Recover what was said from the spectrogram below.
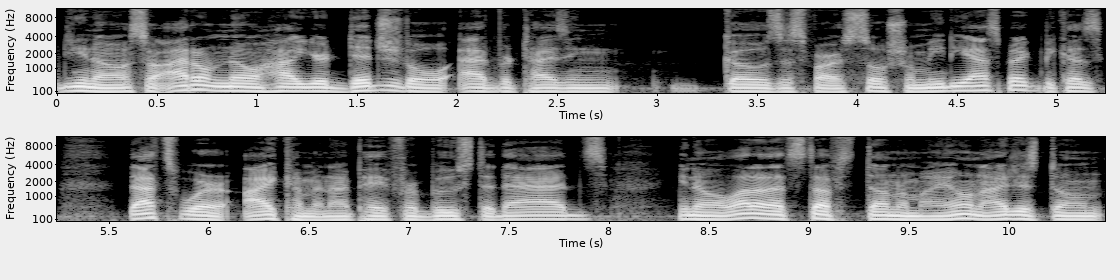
you know. So I don't know how your digital advertising goes as far as social media aspect because that's where I come in. I pay for boosted ads. You know, a lot of that stuff's done on my own. I just don't.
